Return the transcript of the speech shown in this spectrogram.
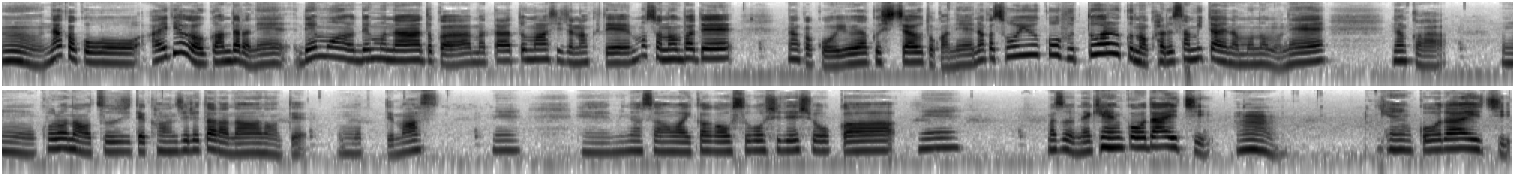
うん、なんかこう、アイデアが浮かんだらね、でも、でもなとか、また後回しじゃなくて、もうその場で、なんかこう予約しちゃうとかね、なんかそういうこうフットワークの軽さみたいなものもね、なんか、うん、コロナを通じて感じれたらななんて思ってます。ね。えー、皆さんはいかがお過ごしでしょうか？ね。まずね、健康第一。うん。健康第一。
